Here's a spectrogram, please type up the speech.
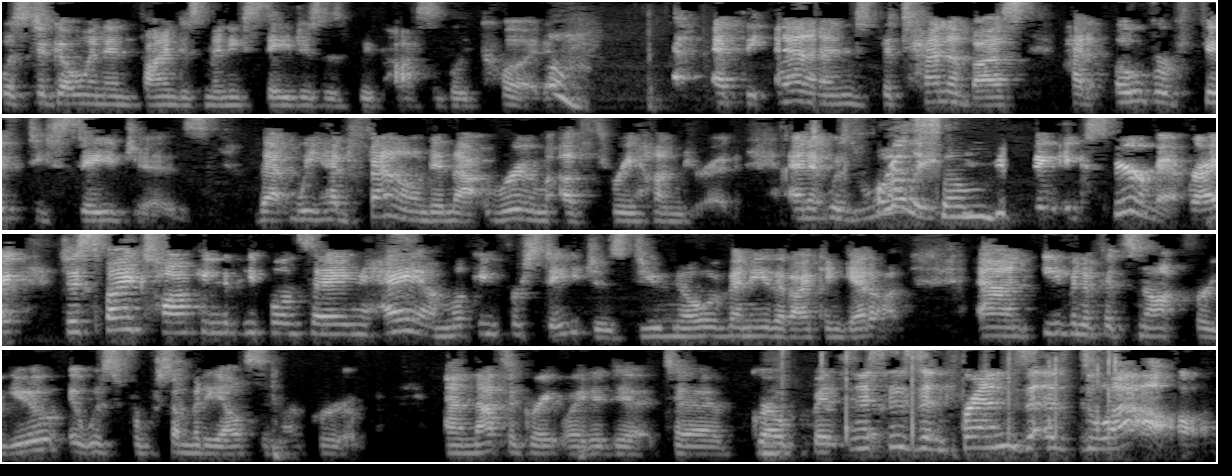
was to go in and find as many stages as we possibly could. Oh at the end, the 10 of us had over 50 stages that we had found in that room of 300. And it was really awesome. a big experiment, right? Just by talking to people and saying, Hey, I'm looking for stages. Do you know of any that I can get on? And even if it's not for you, it was for somebody else in our group. and that's a great way to do it to grow businesses and friends as well.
